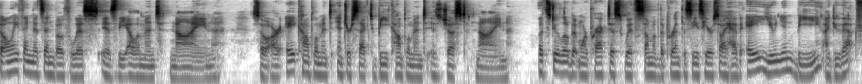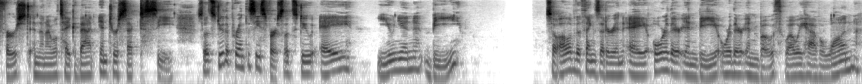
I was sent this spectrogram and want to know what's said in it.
The only thing that's in both lists is the element 9. So our A complement intersect B complement is just 9. Let's do a little bit more practice with some of the parentheses here. So I have A union B. I do that first, and then I will take that intersect C. So let's do the parentheses first. Let's do A union B. So all of the things that are in A, or they're in B, or they're in both, well, we have 1,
